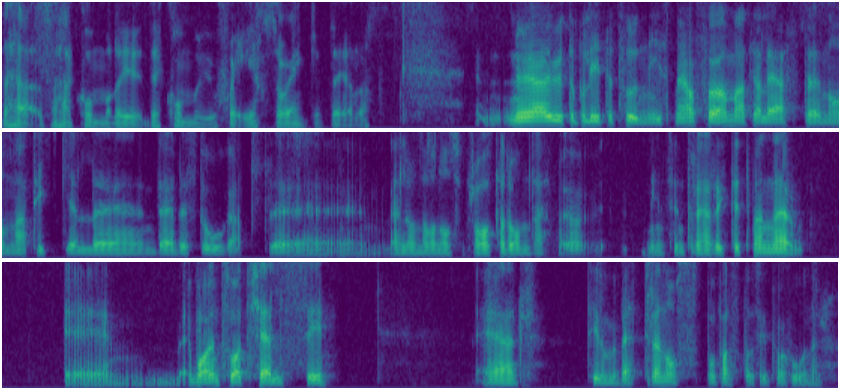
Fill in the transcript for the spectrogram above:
det här, så här kommer det, det kommer ju ske, så enkelt är det. Nu är jag ute på lite tunn is, men jag har för mig att jag läste någon artikel eh, där det stod att, eh, eller om det var någon som pratade om det, jag minns inte det här riktigt, men eh, var det inte så att Chelsea är till och med bättre än oss på fasta situationer?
